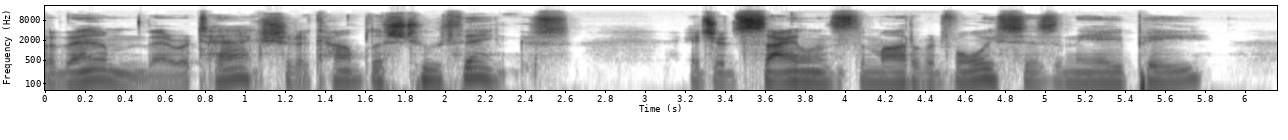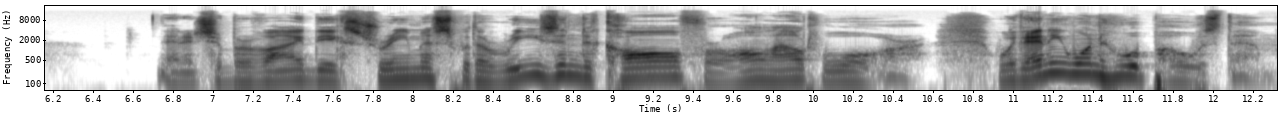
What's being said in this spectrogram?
For them, their attack should accomplish two things. It should silence the moderate voices in the AP, and it should provide the extremists with a reason to call for all out war with anyone who opposed them.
